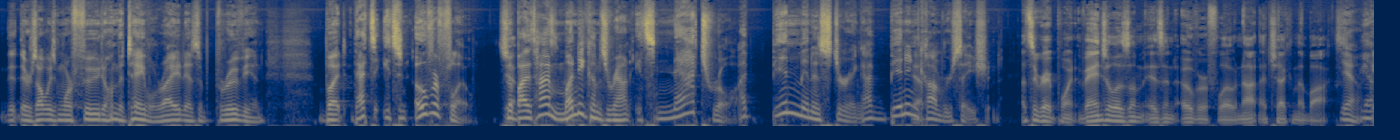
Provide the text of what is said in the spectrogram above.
there's always more food on the table, right? As a Peruvian, but that's it's an overflow. So by the time Monday comes around, it's natural. I've been ministering. I've been in conversation. That's a great point. Evangelism is an overflow, not a check in the box. Yeah. Yeah.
